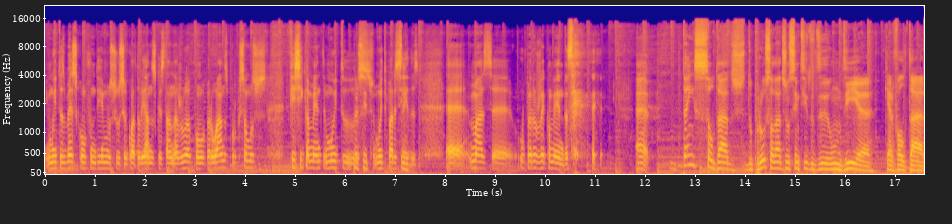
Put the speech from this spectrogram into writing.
E muitas vezes confundimos os equatorianos que estão na rua como peruanos porque somos fisicamente muito parecidos. Muito parecidos. É, mas é, o Peru recomenda-se. É, tem saudades do Peru? Saudades no sentido de um dia quer voltar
